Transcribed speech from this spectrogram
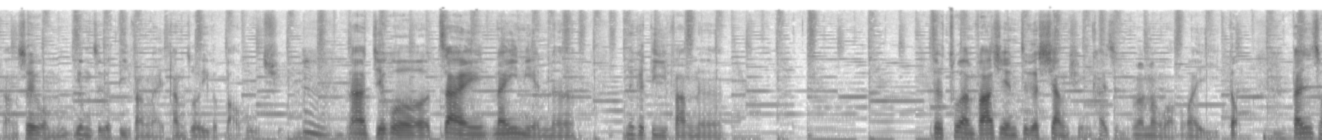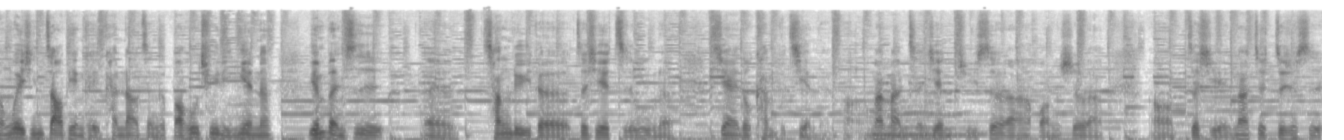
方，所以我们用这个地方来当做一个保护区。嗯，那结果在那一年呢，那个地方呢，就突然发现这个象群开始慢慢往外移动。嗯，但是从卫星照片可以看到，整个保护区里面呢，原本是呃苍绿的这些植物呢，现在都看不见了。啊，慢慢呈现橘色啊、黄色啊，哦这些，那这这就是。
